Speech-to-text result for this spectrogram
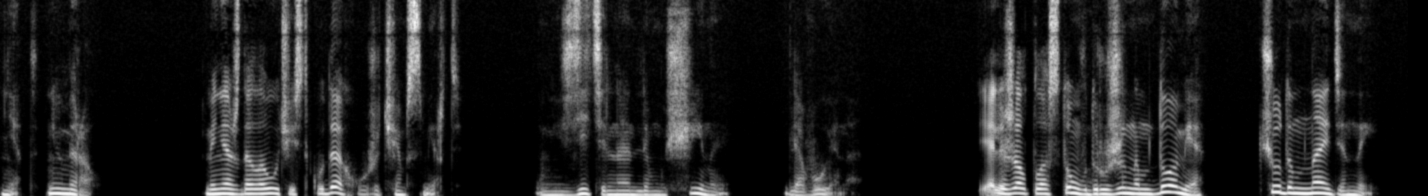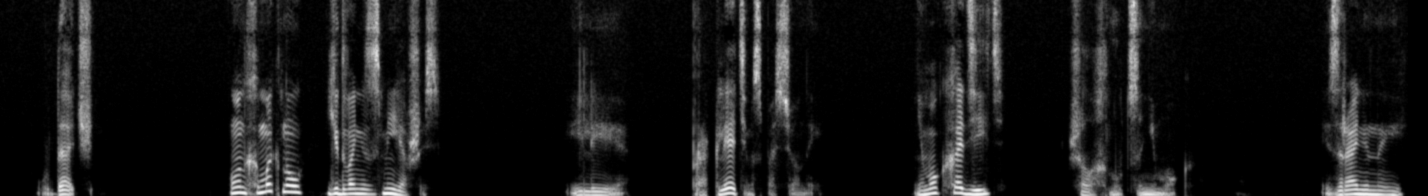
Нет, не умирал. Меня ждала участь куда хуже, чем смерть. Унизительная для мужчины, для воина. Я лежал пластом в дружинном доме, чудом найденный, удачей. Он хмыкнул, едва не засмеявшись. Или проклятием спасенный. Не мог ходить, шелохнуться не мог. Израненный,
